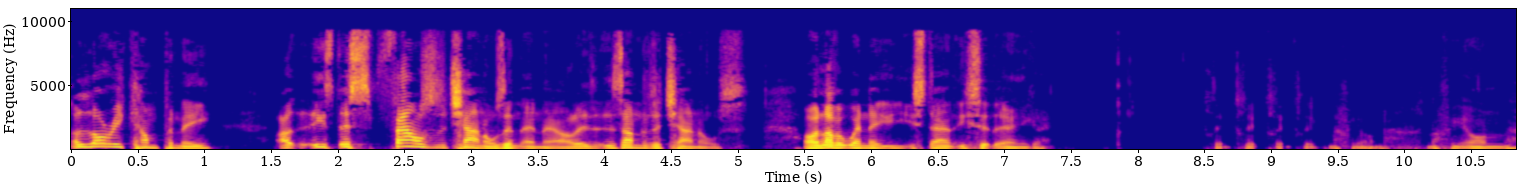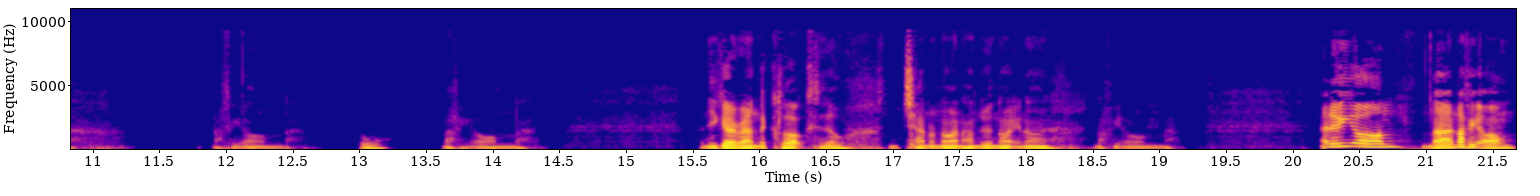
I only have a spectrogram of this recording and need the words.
A lorry company. Uh, there's thousands of channels, isn't there now? There's, hundreds of channels. Oh, I love it when they, you stand, you sit there and you go, click, click, click, click, nothing on, nothing on, nothing on. Oh, nothing on. And you go around the clock, oh, channel 999, nothing on. Anything on? No, nothing on.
